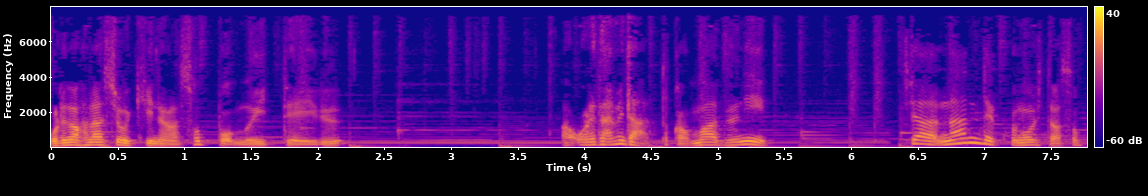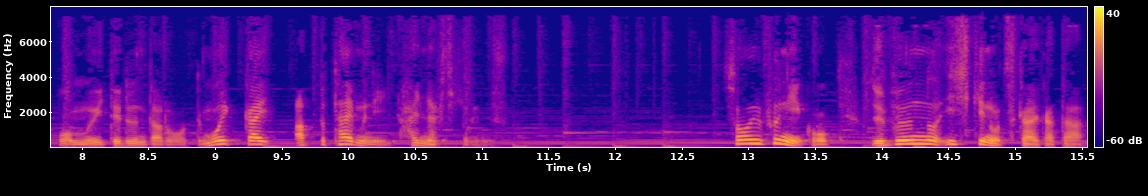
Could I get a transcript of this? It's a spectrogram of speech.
俺の話を聞きながらそっぽを向いている。あ、俺ダメだとか思わずに、じゃあなんでこの人はそっぽを向いてるんだろうってもう一回アップタイムに入んなくちゃいけないんです。そういうふうにこう自分の意識の使い方、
